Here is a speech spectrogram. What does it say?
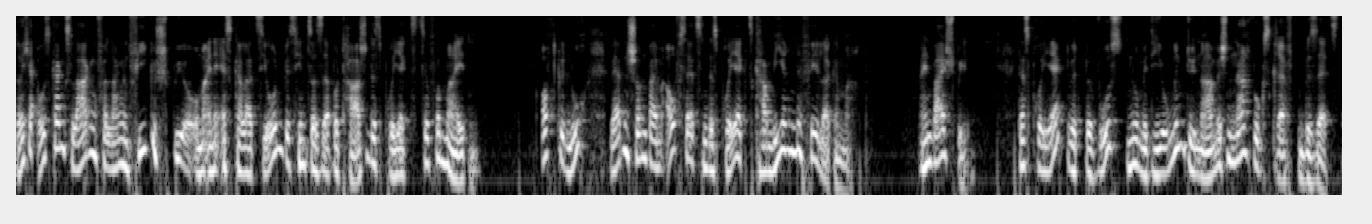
Solche Ausgangslagen verlangen viel Gespür, um eine Eskalation bis hin zur Sabotage des Projekts zu vermeiden. Oft genug werden schon beim Aufsetzen des Projekts gravierende Fehler gemacht. Ein Beispiel. Das Projekt wird bewusst nur mit jungen, dynamischen Nachwuchskräften besetzt,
